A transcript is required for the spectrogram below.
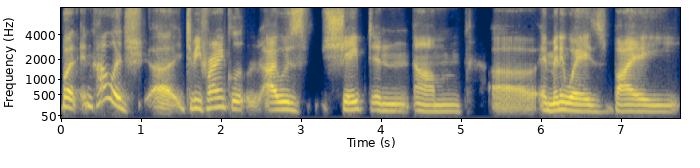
But in college, uh, to be frank, I was shaped in um, uh, in many ways by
